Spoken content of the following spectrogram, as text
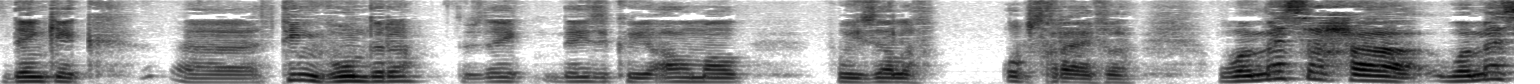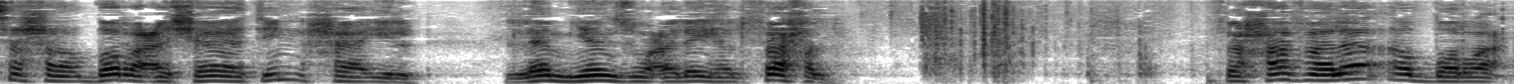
denk ik, uh, tien wonderen. Dus de, deze kun je allemaal voor jezelf opschrijven. ومسح ومسح ضرع شاة حائل لم ينزو عليها الفحل فحفل الضرع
